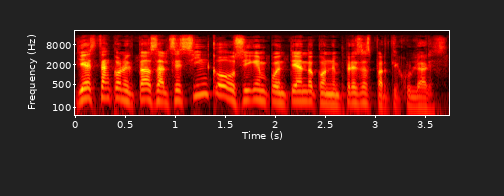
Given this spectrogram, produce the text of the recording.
¿ya están conectadas al C5 o siguen puenteando con empresas particulares?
